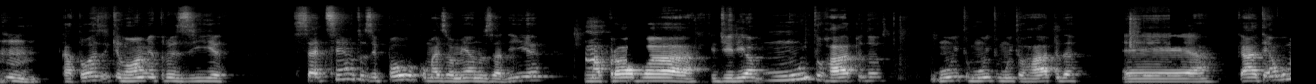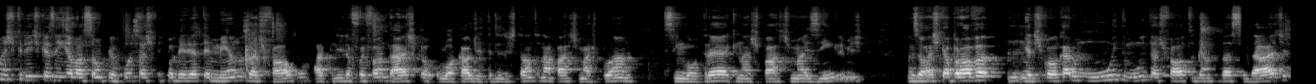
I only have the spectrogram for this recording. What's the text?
14 quilômetros e 700 e pouco, mais ou menos, ali. Uma prova, que diria, muito rápida, muito, muito, muito rápida. É... Cara, tem algumas críticas em relação ao percurso, acho que poderia ter menos asfalto. A trilha foi fantástica, o local de trilhas, tanto na parte mais plana, single track, nas partes mais íngremes. Mas eu acho que a prova, eles colocaram muito, muito asfalto dentro da cidade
